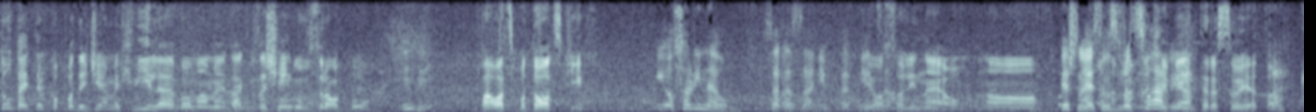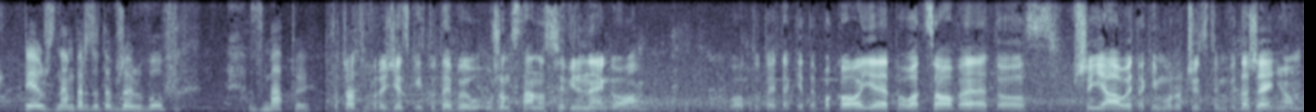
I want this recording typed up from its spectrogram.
Tutaj tylko podejdziemy chwilę, bo mamy tak w zasięgu wzroku mhm. Pałac Potockich. I Osolineum zaraz za nim pewnie, I? Osolineum, no... Wiesz, no ja jestem z Wrocławia. Ciebie interesuje to. Tak. Ja już znam bardzo dobrze Lwów z mapy. Za czasów radzieckich tutaj był Urząd Stanu Cywilnego, bo tutaj takie te pokoje pałacowe to sprzyjały takim uroczystym wydarzeniom.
